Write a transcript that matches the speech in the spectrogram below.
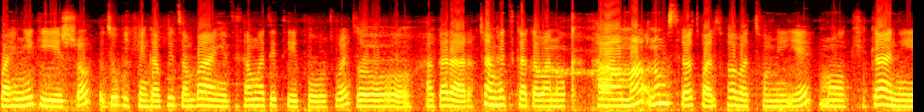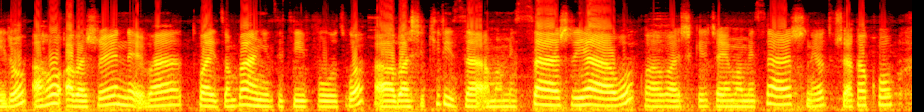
baha inyigisho zo gukinga izo mbanyi zisa zitifujwe zohagarara cyangwa zikagabanuka hama uno munsi rero twari twabatumiye mu kiganiro aho abajene batwaye izo mbanyi zitifuzwa uh, bashikiriza amamesaje yabo twabashikirije ayo mamesaje niyo dushaka ko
